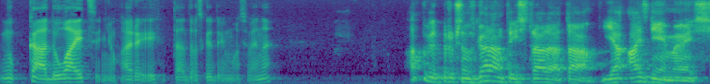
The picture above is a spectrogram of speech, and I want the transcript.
nu, kādu laiciņu arī tādos gadījumos, vai ne? Atpakaļpirkšanas garantija strādā tā, ja aizņēmējs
